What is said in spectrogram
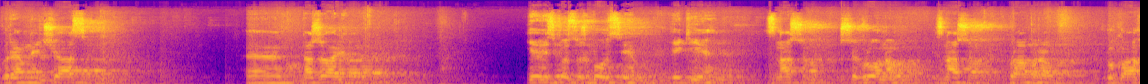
буремний час. Е, На жаль, є військовослужбовці, які з нашим шевроном і з нашим прапором в руках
